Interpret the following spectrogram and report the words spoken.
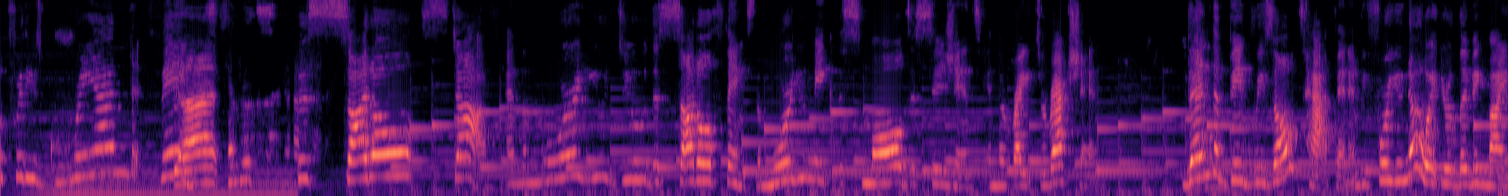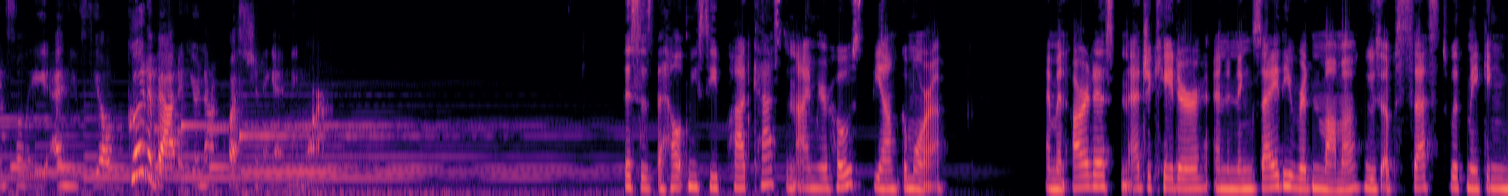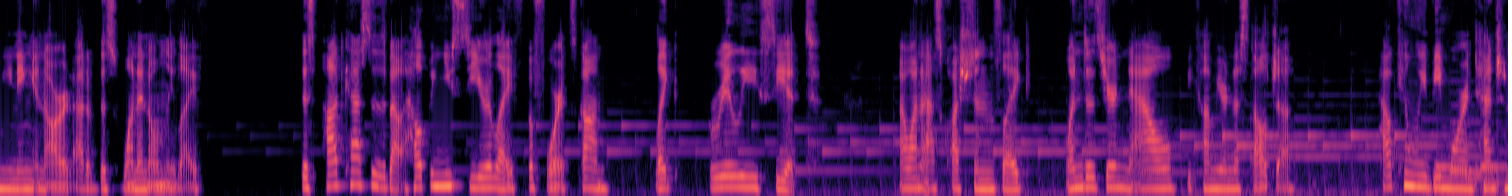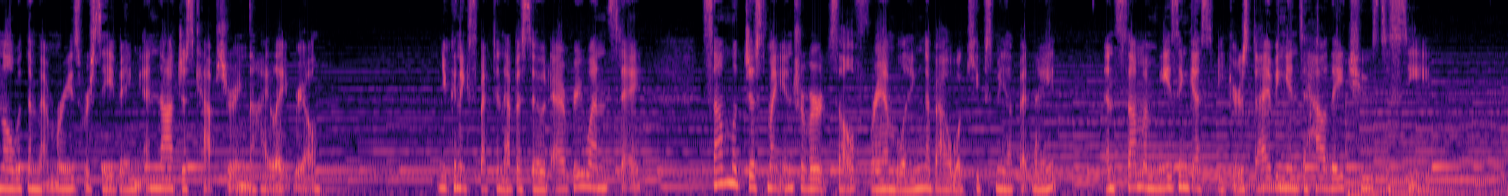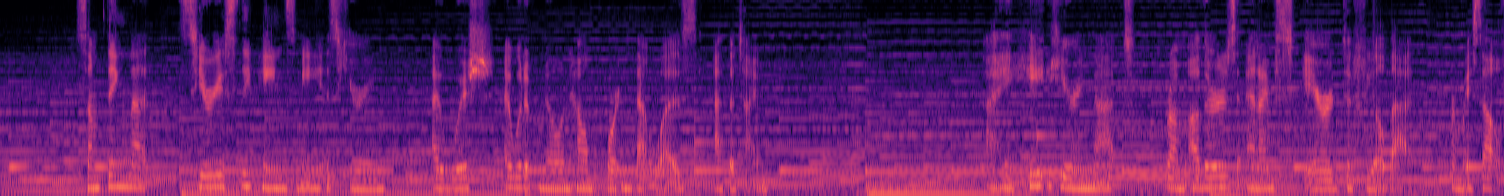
look for these grand things. Yes. And it's the subtle stuff. And the more you do the subtle things, the more you make the small decisions in the right direction, then the big results happen. And before you know it, you're living mindfully and you feel good about it. You're not questioning it anymore. This is the Help Me See podcast, and I'm your host, Bianca Morra. I'm an artist, an educator, and an anxiety ridden mama who's obsessed with making meaning and art out of this one and only life. This podcast is about helping you see your life before it's gone. Like, really see it. I want to ask questions like when does your now become your nostalgia? How can we be more intentional with the memories we're saving and not just capturing the highlight reel? You can expect an episode every Wednesday some with just my introvert self rambling about what keeps me up at night, and some amazing guest speakers diving into how they choose to see. Something that seriously pains me is hearing, I wish I would have known how important that was at the time. I hate hearing that from others, and I'm scared to feel that for myself.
